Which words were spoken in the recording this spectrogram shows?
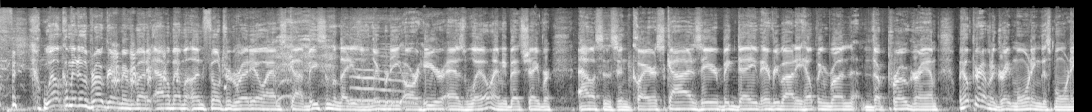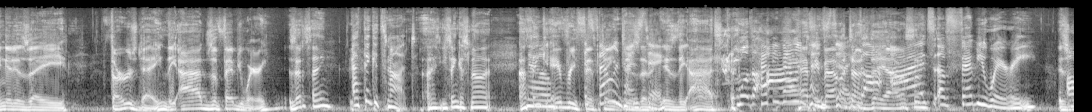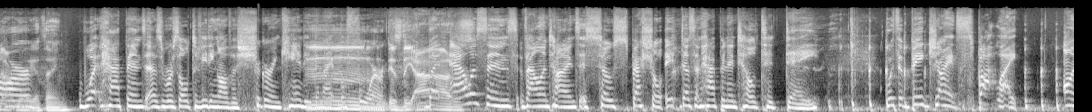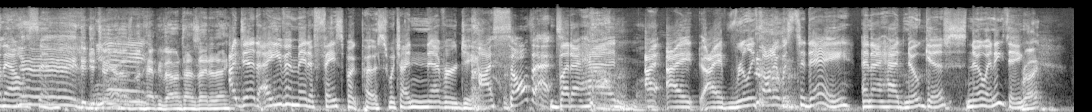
off. Welcome into the program, everybody. Alabama Unfiltered Radio. I am Scott Beason. The ladies of Liberty are here as well. Amy Beth Shaver, Allison Sinclair, Sky's here, Big Dave, everybody helping run the program. We hope you're having a great morning this morning. It is a Thursday, the Ides of February. Is that a thing? I think it's not. Uh, you think it's not? I No. think every 15th is, the, Day. is the Ides. Well, the Happy Ides- Happy Valentine's Day, the Allison. Ides of February Is not are really a thing. what happens as a result of eating all the sugar and candy the night before. Mm, is the eyes. But Allison's Valentine's is so special. It doesn't happen until today with a big giant spotlight on Allison. Hey, did you tell your husband Happy Valentine's Day today? I did. I even made a Facebook post, which I never do. I saw that. but I had I, I I really thought it was today, and I had no gifts, no anything. right?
